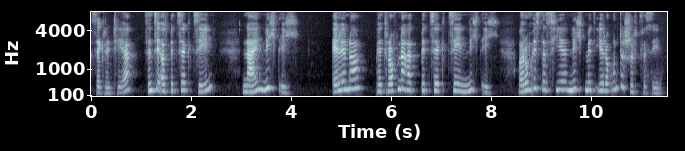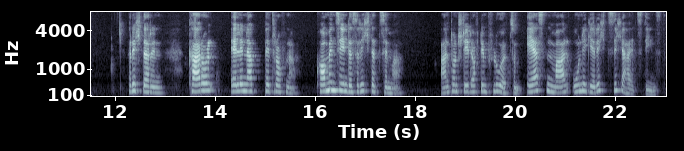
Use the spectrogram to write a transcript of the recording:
Sekretär, sind Sie aus Bezirk 10? Nein, nicht ich. Elena Petrovna hat Bezirk 10, nicht ich. Warum ist das hier nicht mit Ihrer Unterschrift versehen? Richterin Karol Elena Petrovna, kommen Sie in das Richterzimmer. Anton steht auf dem Flur, zum ersten Mal ohne Gerichtssicherheitsdienst.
